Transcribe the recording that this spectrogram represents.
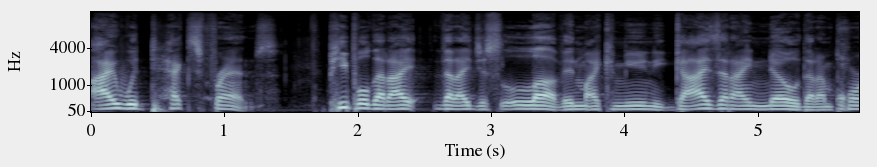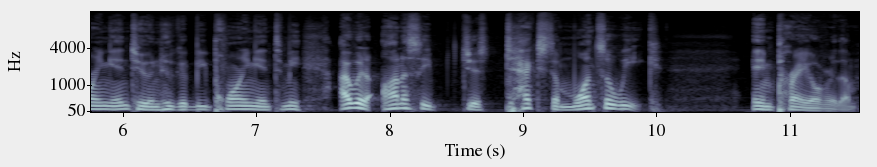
I would text friends, people that I that I just love in my community, guys that I know that I'm pouring into and who could be pouring into me. I would honestly just text them once a week and pray over them.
